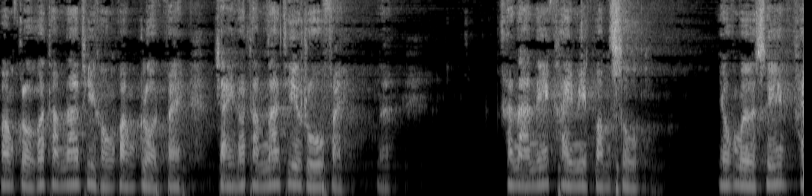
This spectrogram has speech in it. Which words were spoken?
ความโกรธก็ทำหน้าที่ของความโกรธไป ใจก็ทำหน้าที่รู้ไป ขณะนี้ใครมีความสุข ยกมือซิใคร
